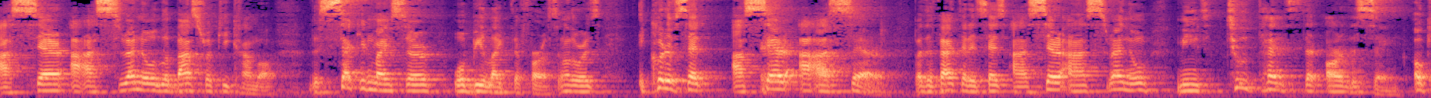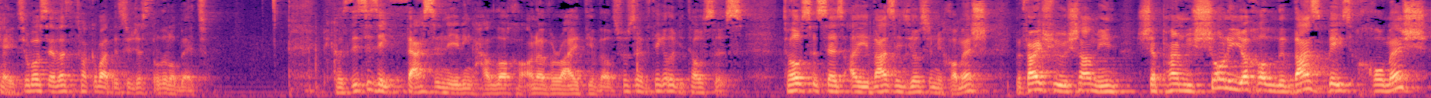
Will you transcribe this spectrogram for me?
Aser Asreno lebasra kikamo. The second Meiser will be like the first. In other words, it could have said Aser Aser. But the fact that it says ah, Aser Asrenu ah, means two tenths that are the same. Okay, so we'll say, let's talk about this for just a little bit because this is a fascinating halacha on a variety of levels. First, if you take a look at Tosis, Tosis says, "Ayivaz is Yosef Michomesh." Mefarish Yerushalmi Shepar Mishoni Yochol Livaz Beis Chomesh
